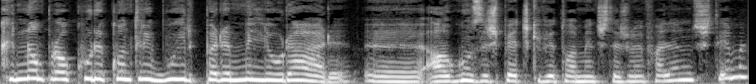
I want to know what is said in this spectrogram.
que não procura contribuir para melhorar uh, alguns aspectos que eventualmente estejam em falha no sistema,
